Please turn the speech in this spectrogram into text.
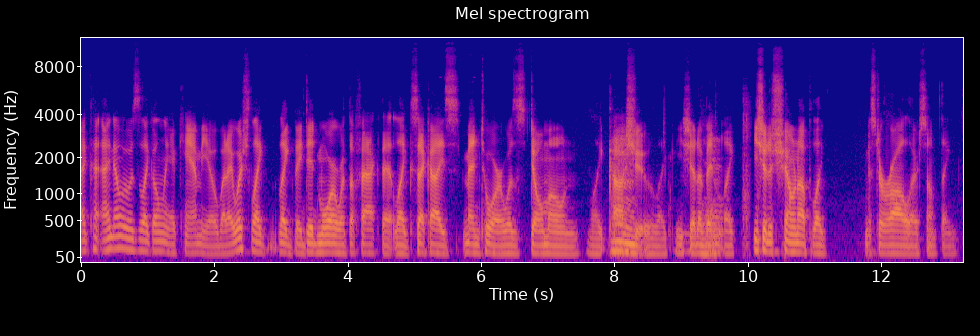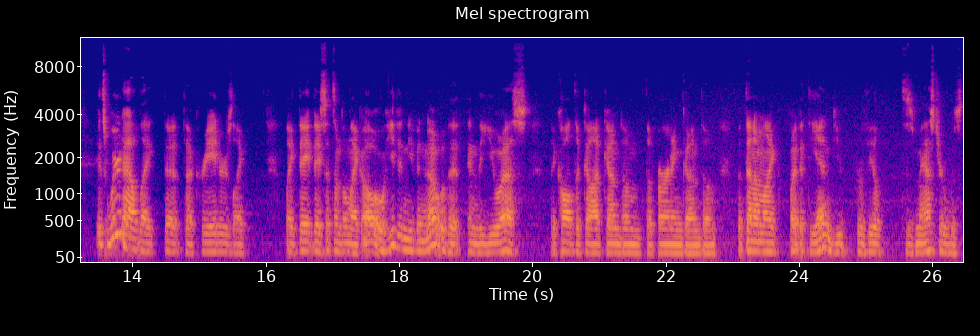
I, I know it was like only a cameo, but I wish like like they did more with the fact that like Sekai's mentor was Domon, like Mm. Kashu. Like he should have been like he should have shown up like Mr. Ral or something. It's weird how like the the creators like like they they said something like, "Oh, he didn't even know that in the U.S. they called the God Gundam the Burning Gundam." But then I'm like, but at the end you revealed his master was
